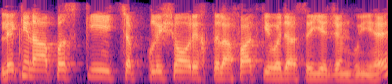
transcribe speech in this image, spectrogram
لیکن آپس کی چپکلشوں اور اختلافات کی وجہ سے یہ جنگ ہوئی ہے۔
